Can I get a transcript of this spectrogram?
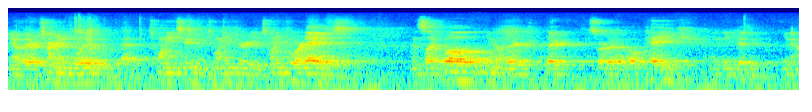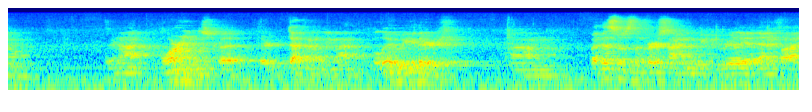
you know, they were turning blue at 22, 23, 24 days. And it's like, well, you know, they're, they're sort of opaque, and you could, not orange, but they're definitely not blue either. Um, but this was the first time that we could really identify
